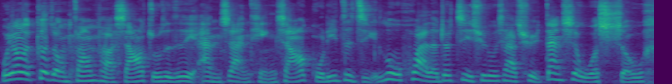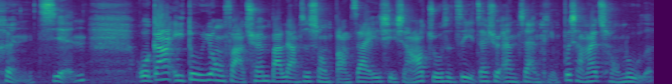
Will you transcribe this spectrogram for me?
我用了各种方法，想要阻止自己按暂停，想要鼓励自己录坏了就继续录下去，但是我手很贱。我刚刚一度用法圈把两只手绑在一起，想要阻止自己再去按暂停，不想再重录了。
